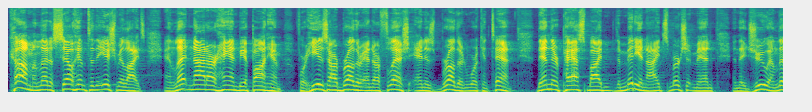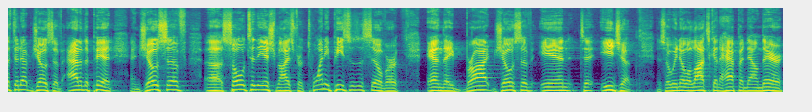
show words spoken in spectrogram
Come and let us sell him to the Ishmaelites, and let not our hand be upon him, for he is our brother and our flesh, and his brethren were content. Then there passed by the Midianites, merchantmen, and they drew and lifted up Joseph out of the pit, and Joseph uh, sold to the Ishmaelites for 20 pieces of silver, and they brought Joseph into Egypt. And so we know a lot's going to happen down there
